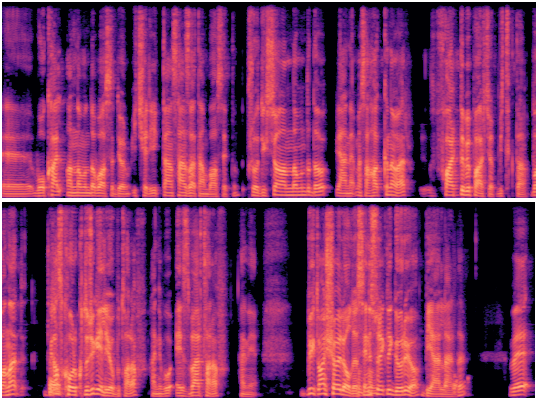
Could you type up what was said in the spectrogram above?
e, vokal anlamında bahsediyorum. İçerikten sen zaten bahsettin. Prodüksiyon anlamında da yani mesela hakkını ver. Farklı bir parça bir tık daha. Bana biraz Evet. korkutucu geliyor bu taraf. Hani bu ezber taraf. Hani büyük ihtimal şöyle oluyor. Seni sürekli görüyor bir yerlerde. Ve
